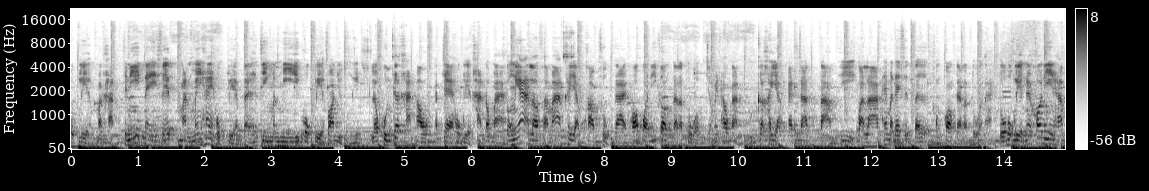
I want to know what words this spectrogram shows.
หกเหลี่ยมมาขันทีนี้ในเซตมันไม่ให้หกเหลี่ยมแต่จริงๆมันมีหกเหลี่ยมซ่อนอยู่ตรงนี้ แล้วคุณก็ขันเอากระแจหกเหลี่ยมขันออกมา ตรงเนี้ยเราสามารถขยับความสูงได้เพราะบอดี้กล้องแต่ละตัวจะไม่เท่ากัน คุณก็ขยับแอดจัดตามที่บาลานซ์ให้มันได้เซนเตอร์ของกล้องแต่ละตัวนะตัวหกเหลี่ยมเนี่ยข้อดีนะครับ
